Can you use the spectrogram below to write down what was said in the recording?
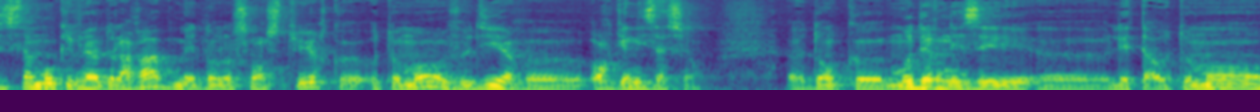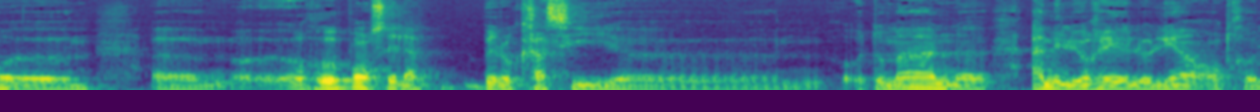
c'est un mot qui vient de l'arabe, mais dans le sens turc, euh, ottoman, veut dire euh, organisation. Euh, donc moderniser l'État ottoman, repenser la bureaucratie ottomane, améliorer le lien entre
